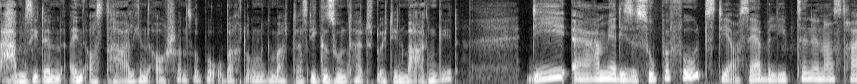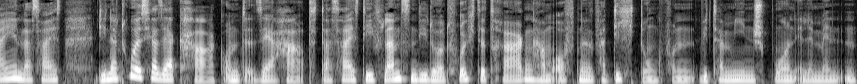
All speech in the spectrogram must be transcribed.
Haben Sie denn in Australien auch schon so Beobachtungen gemacht, dass die Gesundheit durch den Magen geht? Die äh, haben ja diese Superfoods, die auch sehr beliebt sind in Australien. Das heißt, die Natur ist ja sehr karg und sehr hart. Das heißt, die Pflanzen, die dort Früchte tragen, haben oft eine Verdichtung von Vitaminen, Spurenelementen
